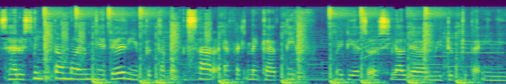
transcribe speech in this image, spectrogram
seharusnya kita mulai menyadari betapa besar efek negatif media sosial dalam hidup kita ini.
